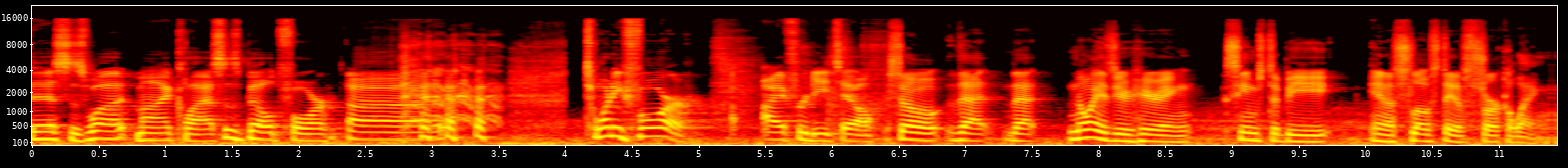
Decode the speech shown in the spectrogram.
This is what my class is built for. Uh, 24. Eye for detail. So that that noise you're hearing seems to be in a slow state of circling,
